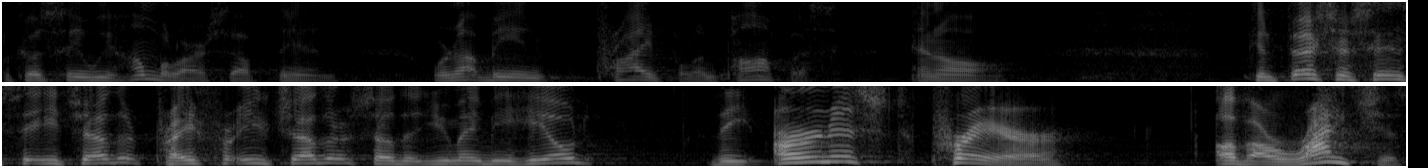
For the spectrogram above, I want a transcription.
Because, see, we humble ourselves then. We're not being prideful and pompous and all. Confess your sins to each other, pray for each other so that you may be healed. The earnest prayer of a righteous,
